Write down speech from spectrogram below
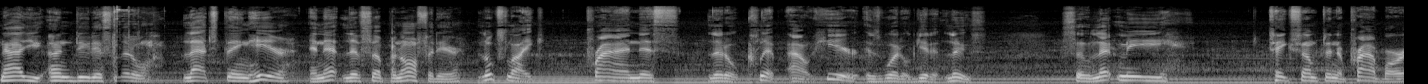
now you undo this little latch thing here and that lifts up and off of there. Looks like prying this little clip out here is what'll get it loose. So let me take something to pry bar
